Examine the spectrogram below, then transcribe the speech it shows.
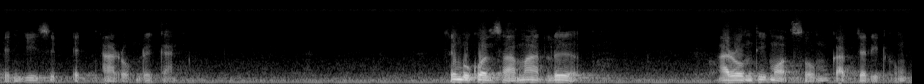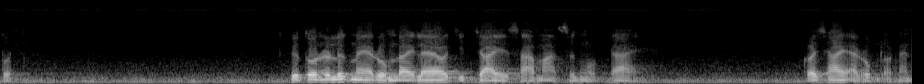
เป็น 21 อารมณ์ด้วยกัน ซึ่งบุคคลสามารถเลือกอารมณ์ที่เหมาะสมกับจริตของตน คือตนระลึกในอารมณ์ใดแล้วจิตใจสามารถสงบได้ ก็ใช้อารมณ์เหล่านั้น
